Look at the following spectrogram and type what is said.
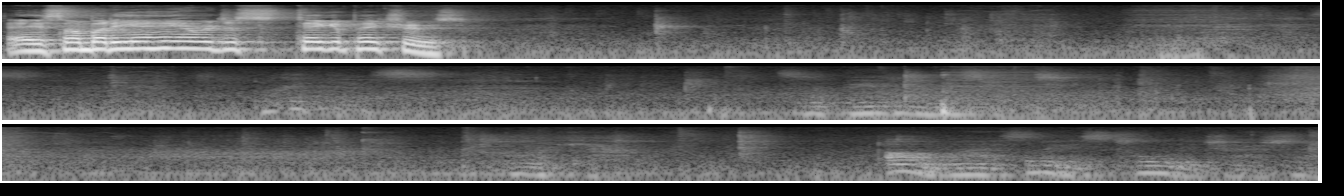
Hey, somebody in here? We're just taking pictures. Look at this. It's an abandoned restaurant. Holy cow. Oh my, somebody has totally trashed that.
